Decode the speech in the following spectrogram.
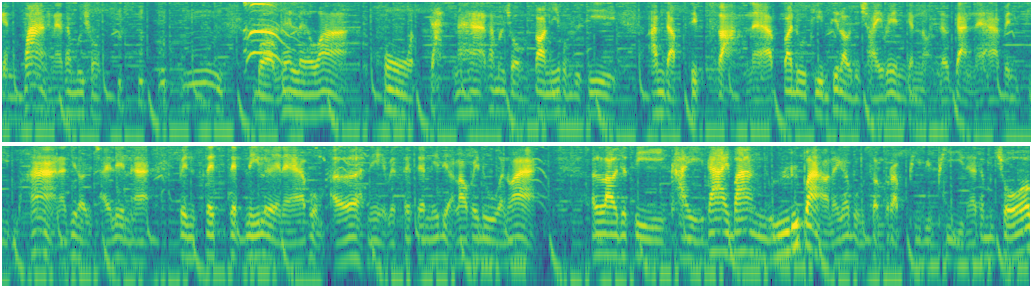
กันบ้างนะท่านผู้ชม บอกได้เลยว่าโหดจัดนะฮะท่านผู้ชม ตอนนี้ผมอยู่ที่อันดับ 13 นะครับ มาดูทีมที่เราจะใช้เล่นกันหน่อยแล้วกันนะฮะ เป็นทีม 5 นะที่เราจะใช้เล่นนะฮะ เป็นเซตเซตนี้เลยนะครับผม เออ นี่เป็นเซตเซตนี้เดี๋ยวเราไปดูกันว่า เราจะตีใครได้บ้างหรือเปล่านะครับผมสำหรับ PVP นะท่านผู้ชม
